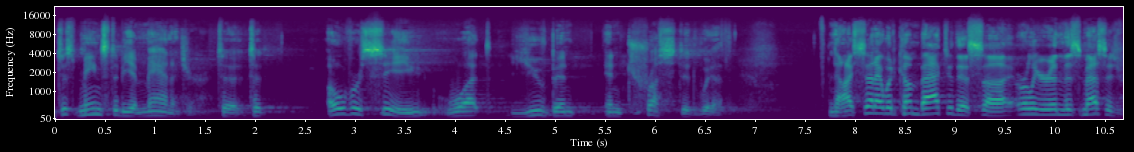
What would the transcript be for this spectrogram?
just means to be a manager, to, to oversee what you've been entrusted with. Now, I said I would come back to this uh, earlier in this message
